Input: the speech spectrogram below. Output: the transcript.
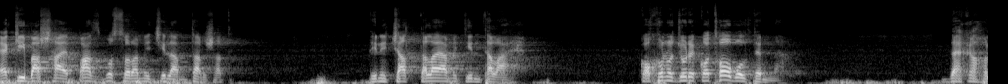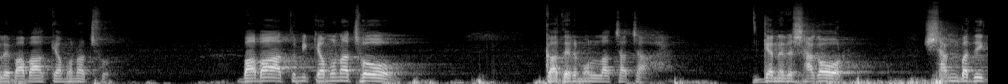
একই বাসায় পাঁচ বছর আমি ছিলাম তার সাথে। তিনি চারতলায়, আমি তিনতলায়। কখনো জোরে কথাও বলতেন না। দেখা হলে, বাবা, কেমন আছো? বাবা, তুমি কেমন আছো? কাদের মোল্লা চাচা? জ্ঞানের সাগর। সাংবাদিক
